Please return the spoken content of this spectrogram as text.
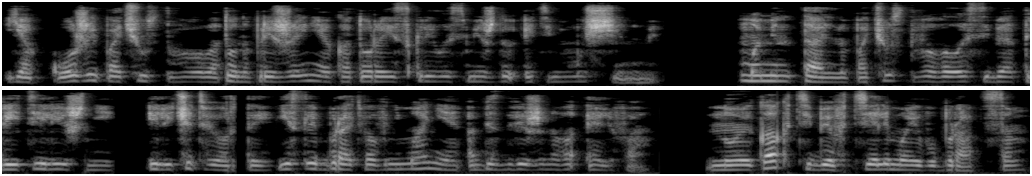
Я кожей почувствовала то напряжение, которое искрилось между этими мужчинами. Моментально почувствовала себя третьей лишней или четвертой, если брать во внимание обездвиженного эльфа. «Ну и как тебе в теле моего братца?»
